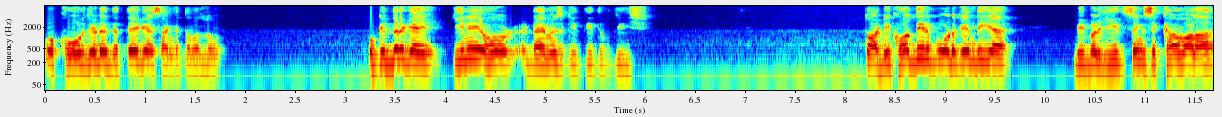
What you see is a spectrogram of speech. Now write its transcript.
ਉਹ ਖੋਲ ਜਿਹੜੇ ਦਿੱਤੇ ਗਏ ਸੰਗਤ ਵੱਲੋਂ, ਉਹ ਕਿੱਧਰ ਗਏ? ਕਿਹਨੇ ਉਹ ਡੈਮੇਜ ਕੀਤੀ ਤਫਤੀਸ਼? ਤੁਹਾਡੀ ਖੁਦ ਦੀ ਰਿਪੋਰਟ ਕਹਿੰਦੀ ਹੈ ਵੀ ਬਲਜੀਤ ਸਿੰਘ ਸਿੱਖਾਂ ਵਾਲਾ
